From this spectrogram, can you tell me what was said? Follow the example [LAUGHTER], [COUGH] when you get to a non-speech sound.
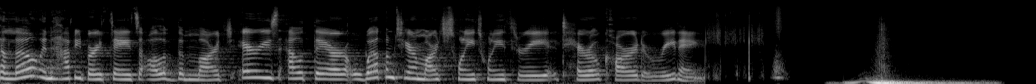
Hello and happy birthday to all of the March Aries out there. Welcome to your March 2023 tarot card reading.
